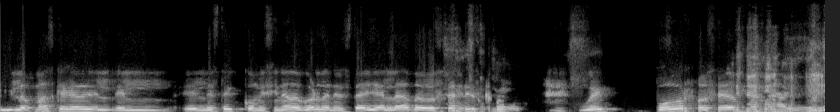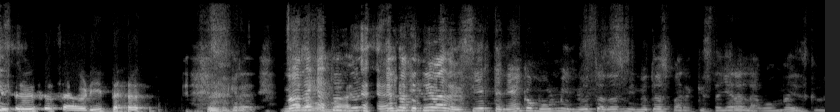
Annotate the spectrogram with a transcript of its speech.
y, lo más cagado, el, el, el, este comisionado Gordon está ahí al lado, o sea, es como, güey, por, o sea, ¿qué te besas ahorita? No, deja tú, es lo que te iba a decir, tenían como un minuto, dos minutos para que estallara la bomba y es como,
